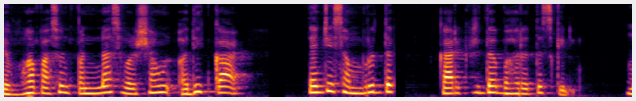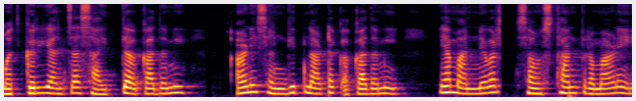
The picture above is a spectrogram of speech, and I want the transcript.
तेव्हापासून पन्नास वर्षाहून अधिक काळ त्यांची समृद्ध कारकीर्द बहरतच गेली मतकरी यांचा साहित्य अकादमी आणि संगीत नाटक अकादमी या मान्यवर संस्थांप्रमाणे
